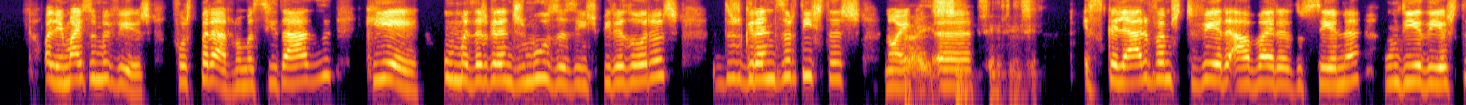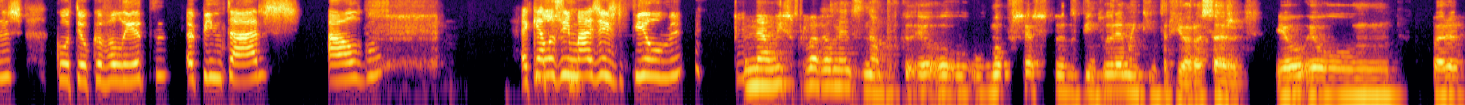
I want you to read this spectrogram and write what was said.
Olha, mais uma vez, foste parar numa cidade que é uma das grandes musas inspiradoras dos grandes artistas, não é? Ai, sim, uh, sim, sim, sim. Se calhar vamos te ver à beira do Sena um dia destes com o teu cavalete a pintares algo, aquelas imagens de filme. Não, isso provavelmente não, porque eu, o, o, meu processo de, de, pintura é muito interior, ou seja, eu, eu para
